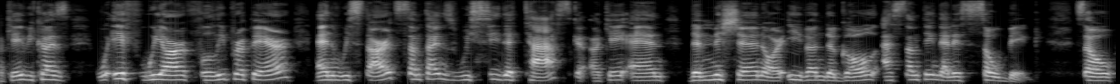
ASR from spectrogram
okay, because if we are fully prepared and we start, sometimes we see the task, okay, and the mission or even the goal as something that is so big. So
